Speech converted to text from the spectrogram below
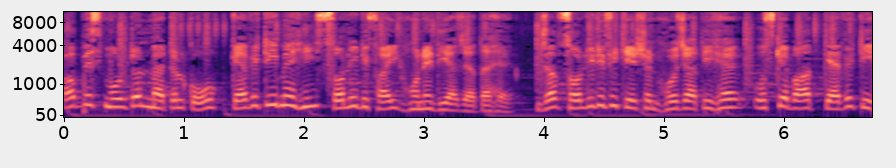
अब इस मोल्टन मेटल को कैविटी में ही सॉलिडिफाई होने दिया जाता है। जब सॉलिडिफिकेशन हो जाती है, उसके बाद कैविटी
